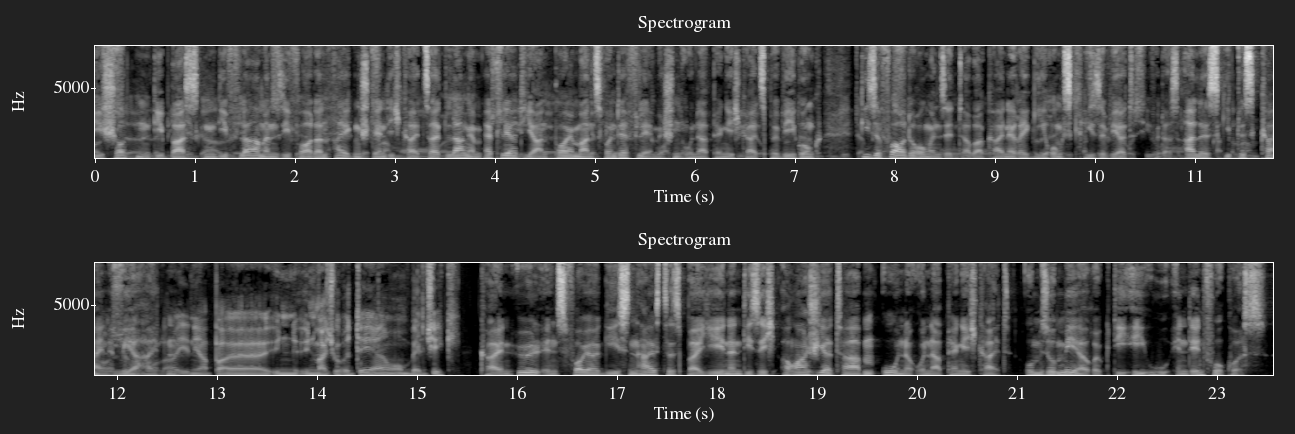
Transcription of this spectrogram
Die Schotten, die Basken, die Flamen, sie fordern Eigenständigkeit seit langem, erklärt Jan Peumans von der flämischen Unabhängigkeitsbewegung. Diese Forderungen sind aber keine Regierungskrise wert. Für das alles gibt es keine Mehrheiten. Kein Öl ins Feuer gießen heißt es bei jenen, die sich arrangiert haben ohne Unabhängigkeit. Umso mehr rückt die EU in den Fokus.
